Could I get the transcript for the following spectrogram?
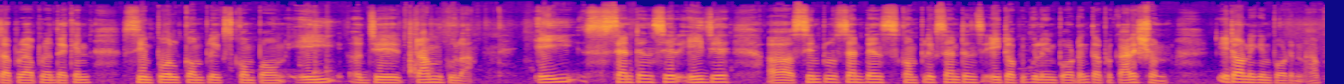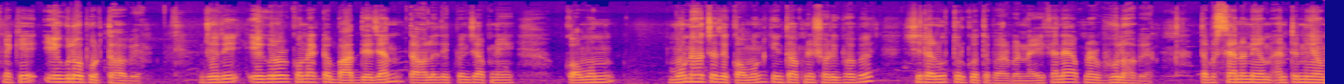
তারপরে আপনারা দেখেন সিম্পল কমপ্লেক্স কম্পাউন্ড এই যে টার্মগুলা এই সেন্টেন্সের এই যে সিম্পল সেন্টেন্স কমপ্লেক্স সেন্টেন্স এই টপিকগুলো ইম্পর্টেন্ট তারপর কারেকশন এটা অনেক ইম্পর্টেন্ট আপনাকে এগুলোও পড়তে হবে। যদি এগুলোর কোনো একটা বাদ দিয়ে যান, তাহলে দেখবেন যে আপনি কমন মনে হচ্ছে যে কমন কিন্তু আপনি সঠিকভাবে সেটার উত্তর করতে পারবেন না। এখানে আপনার ভুল হবে। তারপর স্যানোনিয়াম অ্যান্টোনিয়াম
